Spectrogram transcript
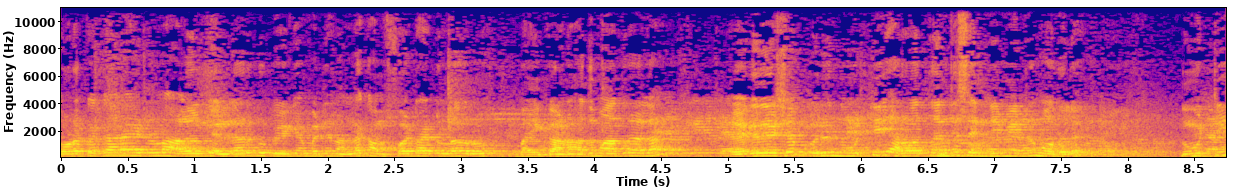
തുടക്കക്കാരായിട്ടുള്ള ആളുകൾക്ക് എല്ലാവർക്കും ഉപയോഗിക്കാൻ പറ്റിയ നല്ല കംഫർട്ട് ആയിട്ടുള്ള ഒരു ബൈക്കാണ് അത് മാത്രമല്ല ഏകദേശം ഒരു നൂറ്റി അറുപത്തഞ്ച് സെന്റിമീറ്റർ മുതൽ നൂറ്റി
